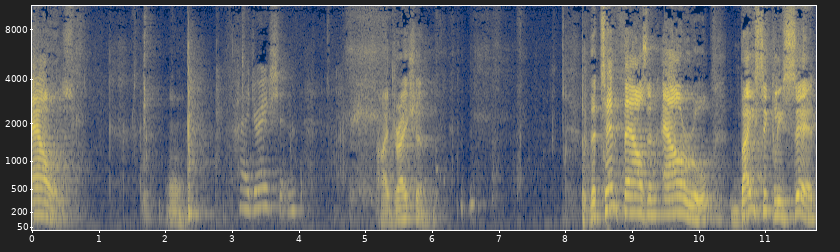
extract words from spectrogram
hours. Mm. hydration. Hydration. The 10,000 hour rule basically said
